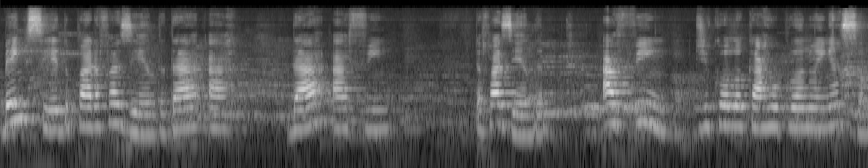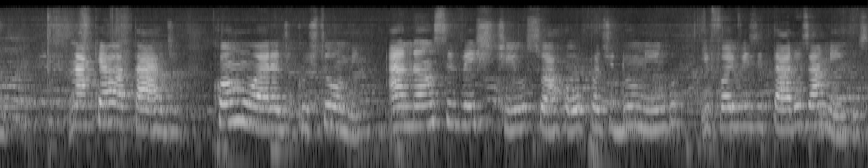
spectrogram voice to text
bem cedo para a fazenda da, a, da, a fim, da fazenda, a fim de colocar o plano em ação. Naquela tarde, como era de costume, Anansi vestiu sua roupa de domingo e foi visitar os amigos.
